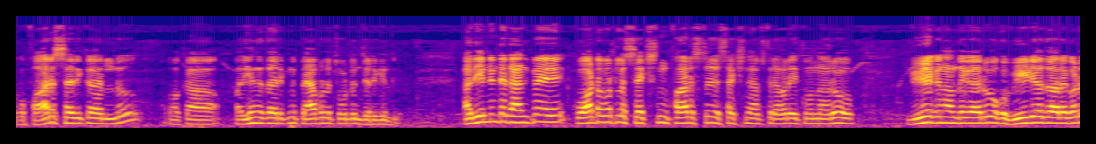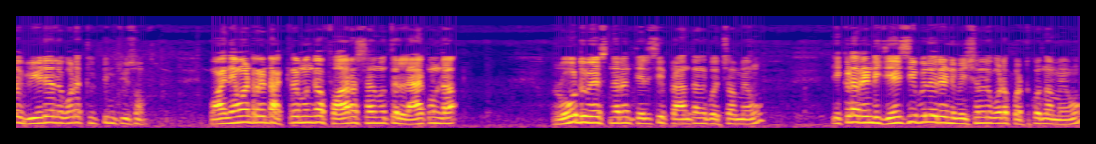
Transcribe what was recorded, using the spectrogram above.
ఒక ఫారెస్ట్ అధికారులు ఒక పదిహేనో తారీఖున పేపర్లో చూడడం జరిగింది. అదేంటంటే దానిపై Kotavatla section forest section officer ఎవరైతే ఉన్నారో వివేకానంద గారు ఒక వీడియో ద్వారా కూడా వీడియోలో కూడా క్లిప్పింగ్ చూసాం. ఆయన ఏమంటారంటే అక్రమంగా ఫారెస్ట్ అనుమతులు లేకుండా రోడ్డు వేస్తున్నారని తెలిసి ప్రాంతానికి వచ్చాం మేము. ఇక్కడ రెండు జేసీబీలు రెండు మిషన్లు కూడా పట్టుకున్నాం మేము.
